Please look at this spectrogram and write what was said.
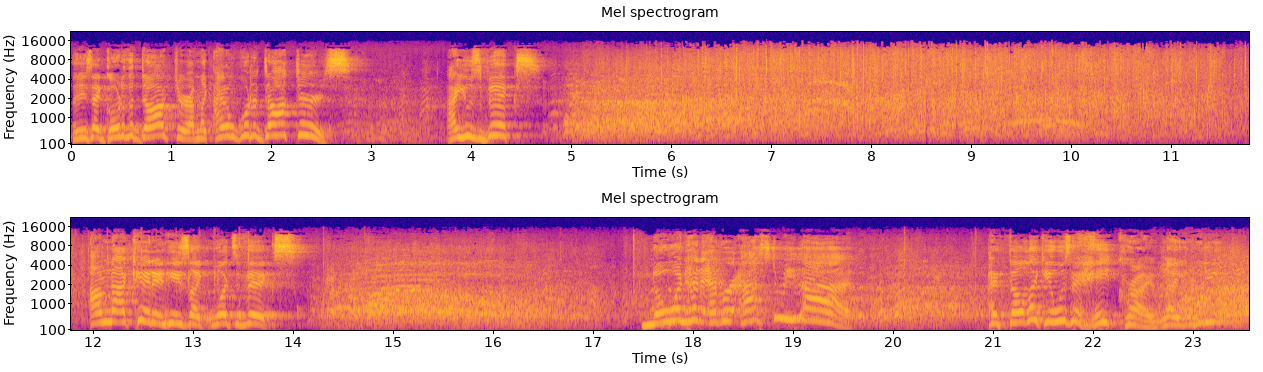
Then he's like, go to the doctor. I'm like, I don't go to doctors. I use Vicks. I'm not kidding. He's like, what's Vicks? No one had ever asked me that. I felt like it was a hate crime. Like, what do you.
